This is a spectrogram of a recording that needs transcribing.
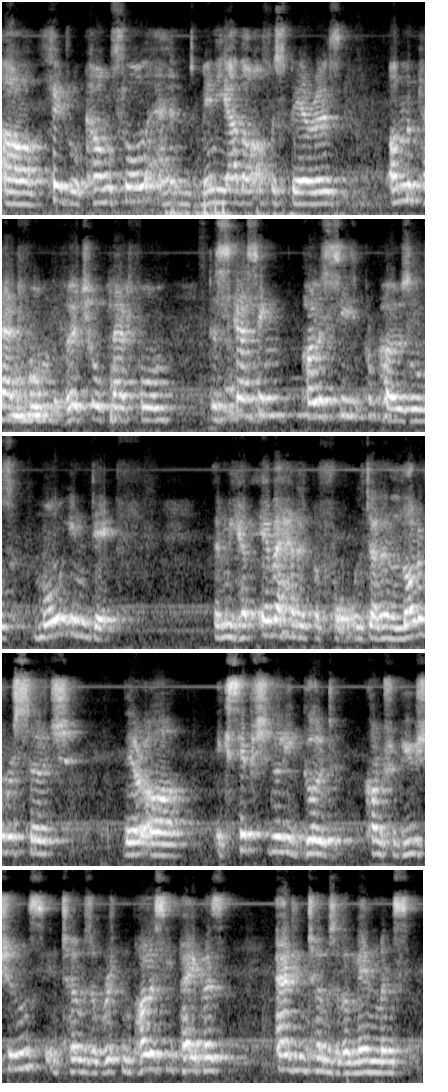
our federal council and many other office bearers on the platform, the virtual platform, discussing policy proposals more in depth than we have ever had it before. We've done a lot of research. There are exceptionally good contributions in terms of written policy papers and in terms of amendments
